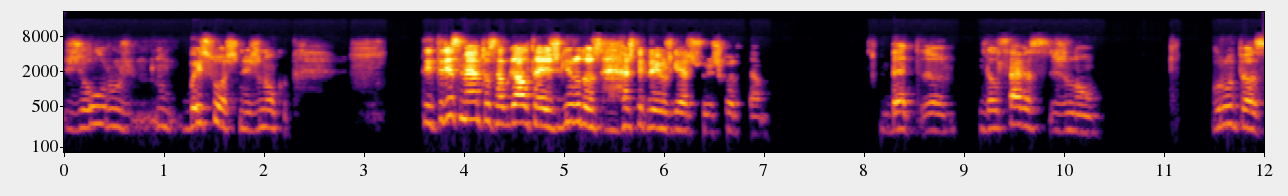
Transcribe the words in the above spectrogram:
žiaurų, nu, baisu, aš nežinau, kad Tai tris metus atgal tą išgirdus, aš tikrai užgerčiau iš karto. Bet e, dėl savęs žinau, grupės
